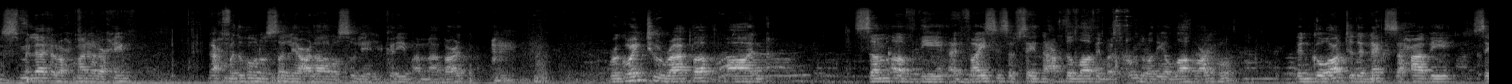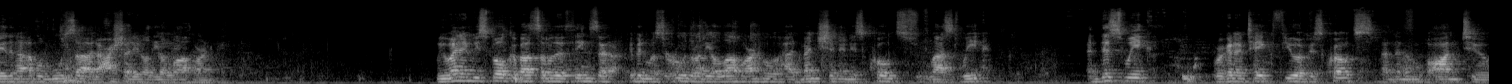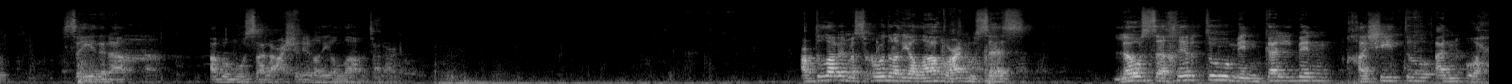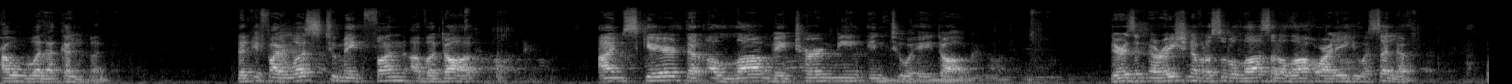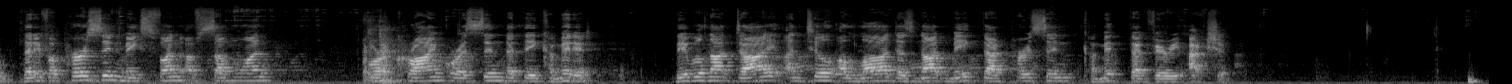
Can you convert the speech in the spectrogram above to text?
بسم الله الرحمن الرحيم نحمده ونصلي على رسوله الكريم أما بعد We're going to wrap up on some of the advices of Sayyidina Abdullah bin Mas'ud radiallahu anhu then go on to the next Sahabi Sayyidina Abu Musa al-Ashari radiallahu anhu We went and we spoke about some of the things that Ibn Mas'ud radiallahu anhu had mentioned in his quotes last week and this week we're going to take a few of his quotes and then move on to Sayyidina Abu Musa al-Ashari radiallahu ta'ala anhu. Abdullah bin Mas'ud radiallahu anhu says, لو سخرت من كلب خشيت أن أحول كلبا That if I was to make fun of a dog, I'm scared that Allah may turn me into a dog. There is a narration of Rasulullah sallallahu alaihi wasallam that if a person makes fun of someone for a crime or a sin that they committed, they will not die until Allah does not make that person commit that very action.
